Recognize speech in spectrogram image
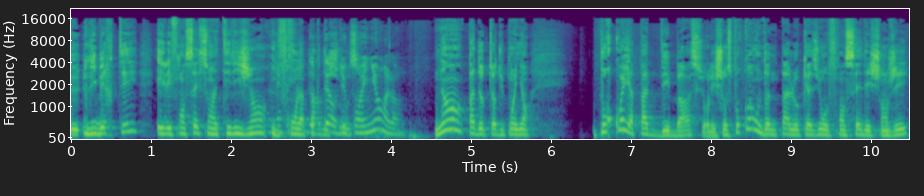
Euh, liberté, et les Français sont intelligents, ils feront la part des choses. Docteur Dupont-Aignan, alors Non, pas docteur Dupont-Aignan. Pourquoi il n'y a pas de débat sur les choses? Pourquoi on ne donne pas l'occasion aux Français d'échanger?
